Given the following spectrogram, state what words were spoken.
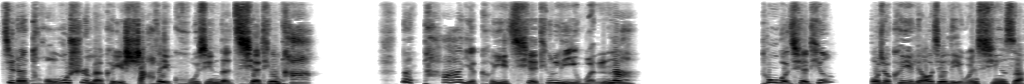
既然同事们可以煞费苦心的窃听他，那他也可以窃听李文呢。通过窃听，不就可以了解李文心思，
